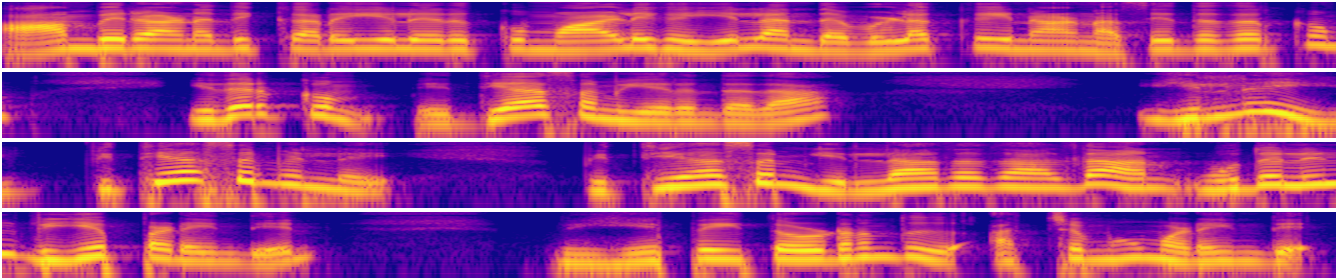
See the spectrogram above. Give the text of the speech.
ஆம்பிரா நதிக்கரையில் இருக்கும் மாளிகையில் அந்த விளக்கை நான் அசைத்ததற்கும் இதற்கும் வித்தியாசம் இருந்ததா? இல்லை வித்தியாசம் இல்லை. வித்தியாசம் இல்லாததால் தான் முதலில் வியப்படைந்தேன். வியப்பை தொடர்ந்து அச்சமும் அடைந்தேன்.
